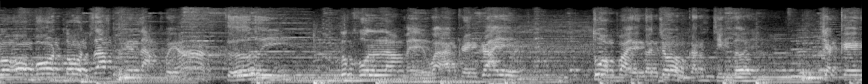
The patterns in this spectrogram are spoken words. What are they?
รอบอตอดซับเรียนหลักไปฮะเกยทุกคนละไม่ว่าใครๆ ตัวไปก็ชอบกันจริงเลย จะแกง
